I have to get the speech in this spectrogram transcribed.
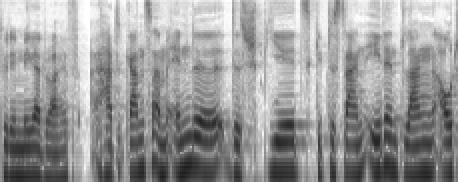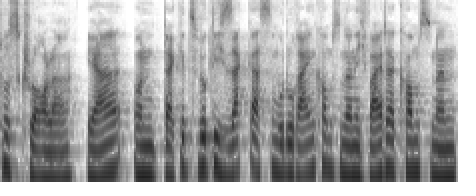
für den Mega Drive. Hat ganz am Ende des Spiels gibt es da einen elendlangen Autoscroller, ja, und da gibt's wirklich Sackgassen, wo du reinkommst und dann nicht weiterkommst und dann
